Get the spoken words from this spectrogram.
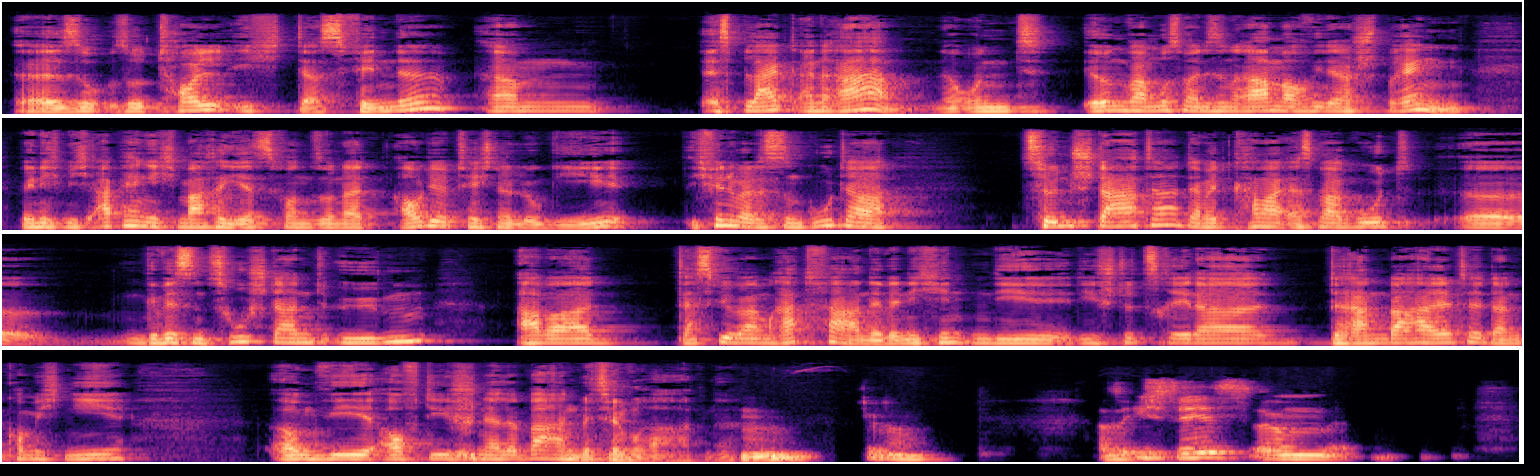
äh, so, so toll ich das finde, ähm, es bleibt ein Rahmen. Ne? Und irgendwann muss man diesen Rahmen auch wieder sprengen. Wenn ich mich abhängig mache jetzt von so einer Audiotechnologie, ich finde mal, das ist ein guter Zündstarter, damit kann man erstmal gut äh, einen gewissen Zustand üben, aber das wie beim Radfahren, ne? wenn ich hinten die, die Stützräder dran behalte, dann komme ich nie irgendwie auf die schnelle Bahn mit dem Rad. Ne? Mhm, genau. Also ich sehe es, ähm,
